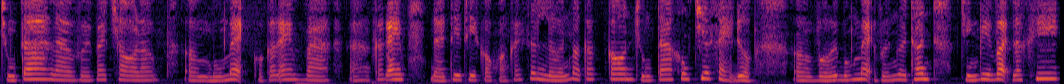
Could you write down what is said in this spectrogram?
chúng ta là với vai trò là bố mẹ của các em và à, các các em. Đấy thì thì có khoảng cách rất lớn và các con chúng ta không chia sẻ được ờ, với bố mẹ với người thân. Chính vì vậy là khi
